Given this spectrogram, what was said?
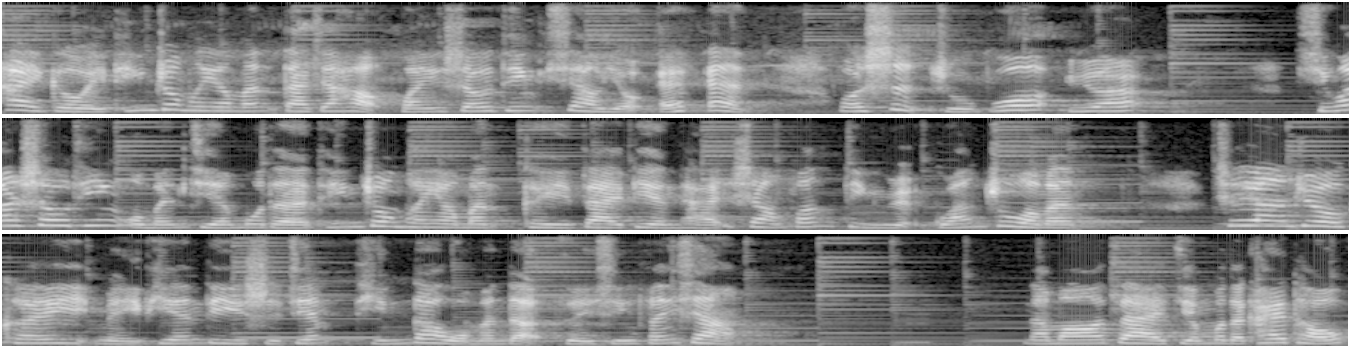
嗨，各位听众朋友们，大家好，欢迎收听校友 FM，我是主播鱼儿。喜欢收听我们节目的听众朋友们，可以在电台上方订阅关注我们，这样就可以每天第一时间听到我们的最新分享。那么在节目的开头，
